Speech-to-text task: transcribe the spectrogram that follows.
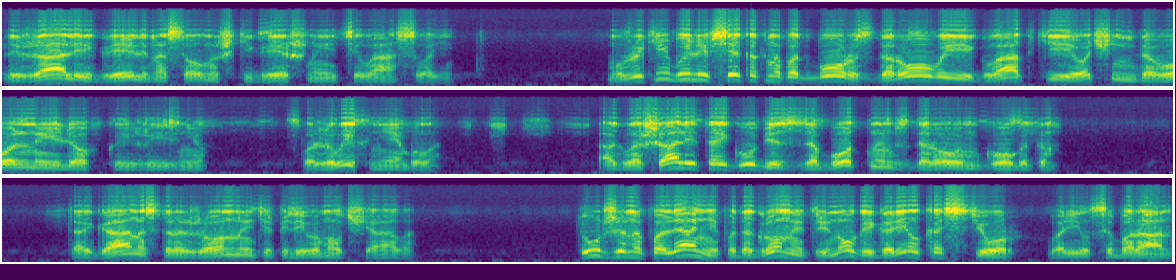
Лежали и грели на солнышке грешные тела свои. Мужики были все как на подбор, здоровые, гладкие, очень довольные легкой жизнью. Пожилых не было. Оглашали тайгу беззаботным, здоровым гоготом. Тайга настороженно и терпеливо молчала. Тут же на поляне под огромной треногой горел костер, варился баран.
